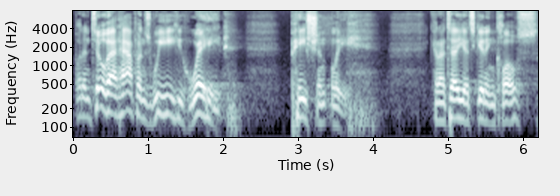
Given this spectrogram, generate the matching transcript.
But until that happens, we wait patiently. Can I tell you, it's getting close?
